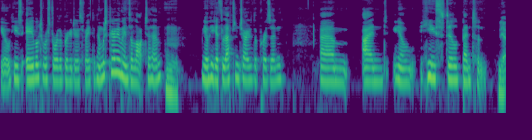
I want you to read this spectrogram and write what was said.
You know, he's able to restore the brigadier's faith in him, which clearly means a lot to him. Hmm. You know, he gets left in charge of the prison. Um, and you know, he's still Benton. Yeah,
